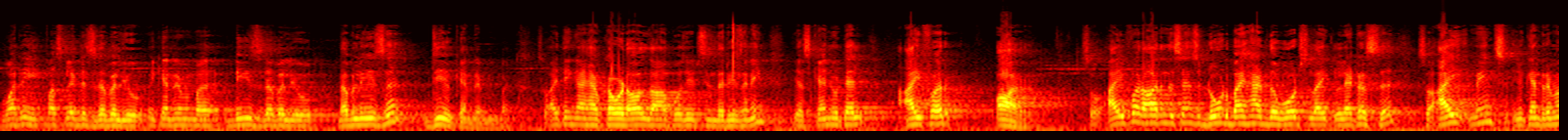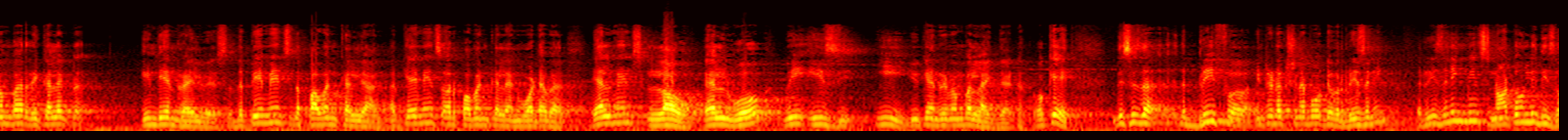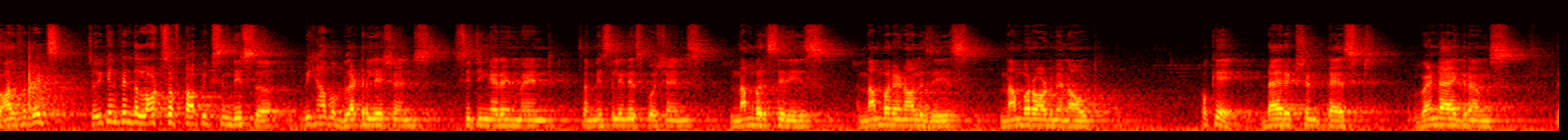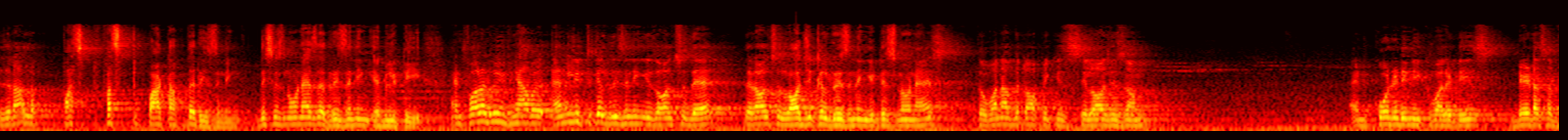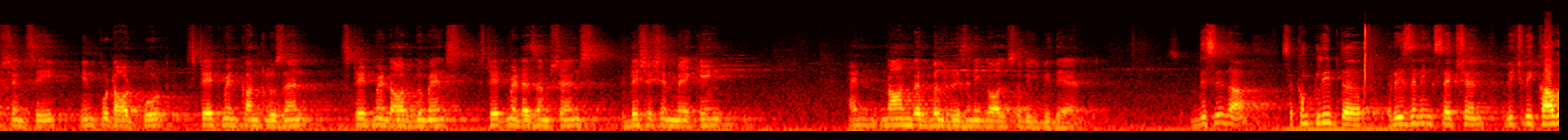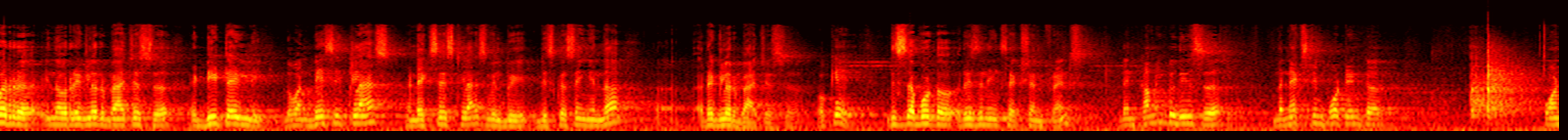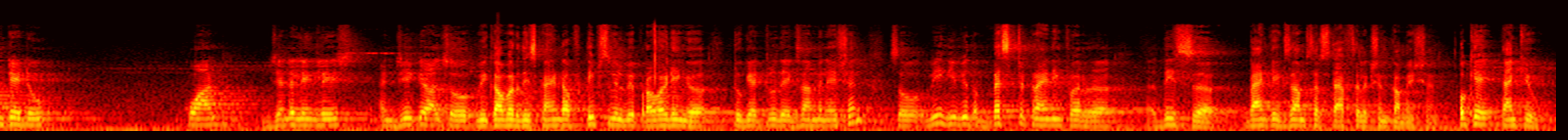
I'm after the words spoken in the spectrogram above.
worry first letter is w we can remember d is w w is uh, d you can remember so i think i have covered all the opposites in the reasoning yes can you tell i for r so i for r in the sense don't by heart the words like letters so i means you can remember recollect Indian Railways. The P means the Pavan Kalyan or K means or Pavan Kalyan whatever. L means love L O V E Z E you can remember like that. Okay. This is the, the brief uh, introduction about our reasoning. Reasoning means not only these alphabets. So, you can find the lots of topics in this. Uh, we have a blood relations, seating arrangement, some miscellaneous questions, number series, number analysis, number odd man out, okay, direction test, Venn diagrams, these are all the first first part of the reasoning. This is known as a reasoning ability and followed by we have a analytical reasoning is also there. There are also logical reasoning it is known as. The one of the topic is syllogism and coded inequalities, data sufficiency, input output, statement conclusion, statement arguments, statement assumptions, decision making and non-verbal reasoning also will be there. So, this is a complete uh, reasoning section which we cover uh, in our regular batches uh, detailedly. The one basic class and excess class will be discussing in the regular batches. okay. This is about uh, reasoning section friends. Then coming to this, uh, the next important uh, quantitative, quant, general English and GK also we cover this kind of tips we will be providing to get through the examination. So, we give you the best training for this bank exams or staff selection commission. Okay, thank you.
